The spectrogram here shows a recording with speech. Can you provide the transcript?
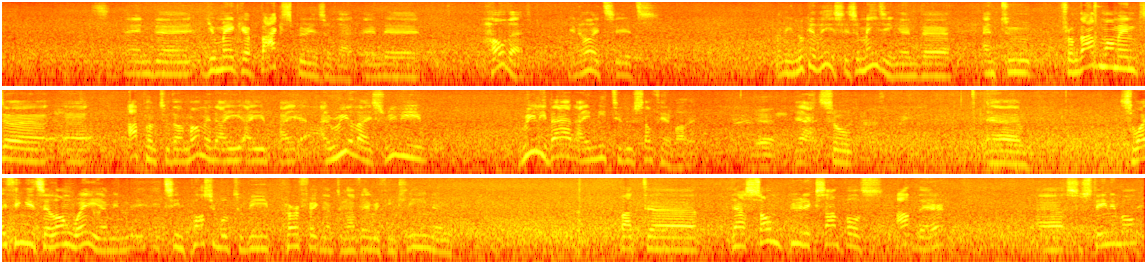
and uh, you make a bad experience of that. And uh, how that, you know, it's it's. I mean, look at this; it's amazing, and uh, and to from that moment uh, uh, up until that moment, I, I I I realized really, really bad. I need to do something about it. Yeah. Yeah. So. Um, so I think it's a long way. I mean, it's impossible to be perfect and to have everything clean. And but uh, there are some good examples out there, uh, sustainable.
